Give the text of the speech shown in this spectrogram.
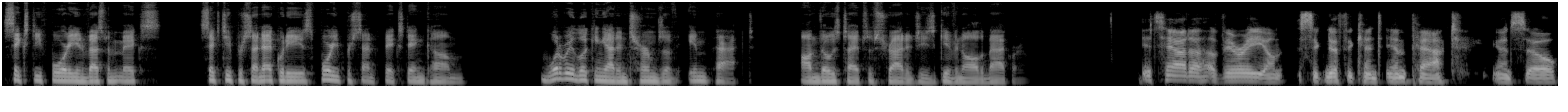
60 40 investment mix 60% equities 40% fixed income. What are we looking at in terms of impact on those types of strategies given all the background? It's had a, a very um, significant impact and so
